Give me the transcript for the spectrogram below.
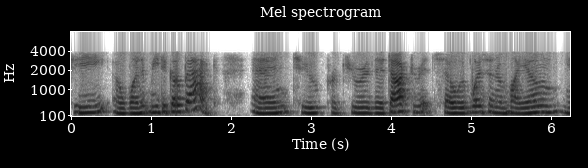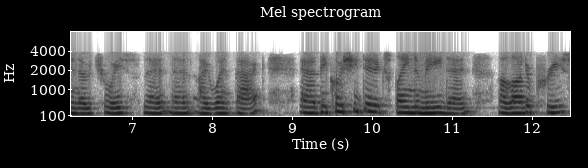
she uh, wanted me to go back and to procure the doctorate. So it wasn't of my own, you know, choice that that I went back, uh, because she did explain to me that a lot of priests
